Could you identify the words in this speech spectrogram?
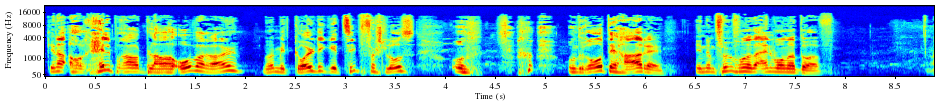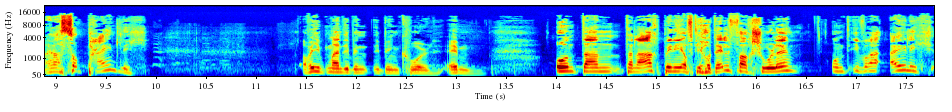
Genau, auch hellblauer Overall mit goldigem Zipfverschluss und, und rote Haare in einem 500 Einwohner Dorf. Das war so peinlich. Aber ich meine, ich bin, ich bin cool, eben. Und dann, danach bin ich auf die Hotelfachschule und ich war eigentlich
